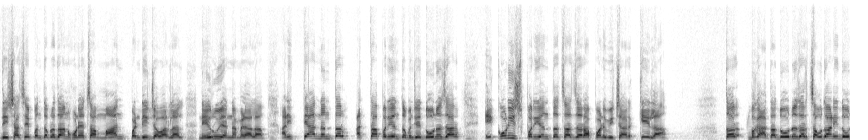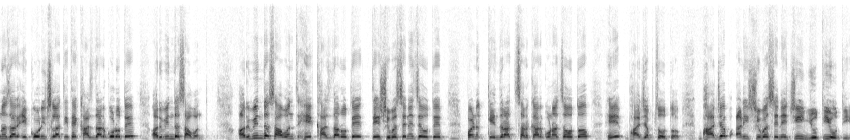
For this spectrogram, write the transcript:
देशाचे पंतप्रधान होण्याचा मान पंडित जवाहरलाल नेहरू यांना मिळाला. आणि त्यानंतर आत्तापर्यंत म्हणजे दोन हजार एकोणीसपर्यंतचा जर आपण विचार केला तर बघा आता दोन हजार चौदा आणि दोन हजार एकोणीसला तिथे खासदार कोण होते? अरविंद सावंत. अरविंद सावंत हे खासदार होते ते शिवसेनेचे होते पण केंद्रात सरकार कोणाचं होतं? हे भाजपचं होतं. भाजप आणि शिवसेनेची युती होती.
